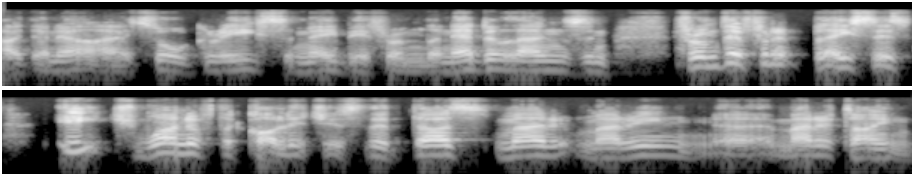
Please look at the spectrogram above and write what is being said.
I don't know, I saw Greece, maybe from the Netherlands, and from different places, each one of the colleges that does mar marine uh, maritime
